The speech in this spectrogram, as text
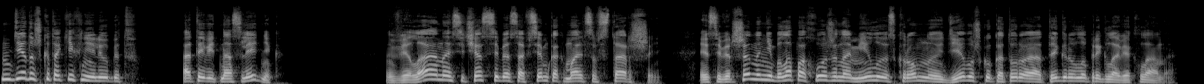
«Дедушка таких не любит. А ты ведь наследник». Вела она сейчас себя совсем как Мальцев-старший, и совершенно не была похожа на милую, скромную девушку, которую отыгрывала при главе клана.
